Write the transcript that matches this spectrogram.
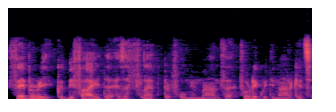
February could be felt as a flat performing month for equity markets,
